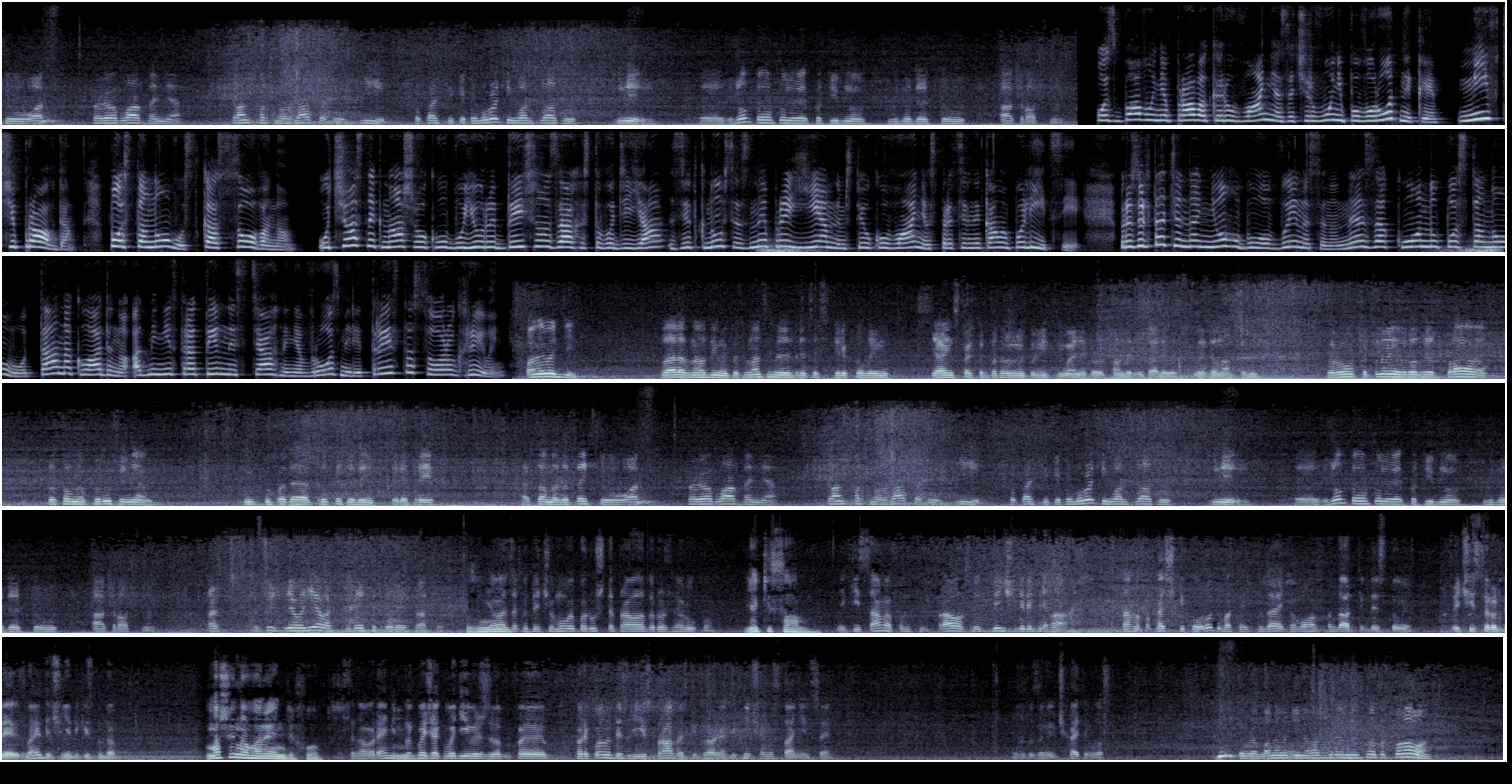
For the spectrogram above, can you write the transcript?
що у вас переобладнання транспортного засобу і показники поворотів у вас ззаду не е, жовтого кольору, як потрібно згідно ДСТУ, а красного. Позбавлення права керування за червоні поворотники міф чи правда? Постанову скасовано. Учасник нашого клубу юридичного захисту водія зіткнувся з неприємним спілкуванням з працівниками поліції. В результаті на нього було винесено незаконну постанову та накладено адміністративне стягнення в розмірі 340 гривень. Пане водій, зараз на годиннику 17 годин 34 хвилини. Я інспектор патрульної поліції Мельник Олександр Віталійович, лейтенант поліції. Здорово, Починаю розгляд справи стосовно порушення пункту ПДР 3143, а саме за те, що у вас переобладнання транспортного засобу і показники поворотів у вас ззаду не е, жовтого кольору, як потрібно згідно ДСТУ, а красного. Так, засвідчення водія вас підійде про реєстрацію. Я вас запитую, чому ви порушите правила дорожнього руху? Які саме? Які саме пункти? Правила 3143 А. Саме показчики повороту вас не відповідають вимогам стандартів ДСТУ. 3649, знаєте чи ні такий стандарт? Машина в оренді, хлопці. Машина в оренді. Так ви ж як водій, ви ж пе- переконуєтесь її справності, правильно, технічному стані і це. Зрозумів, чекайте, будь ласка. Добре, пане водій, на вас буде внесена постанова.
